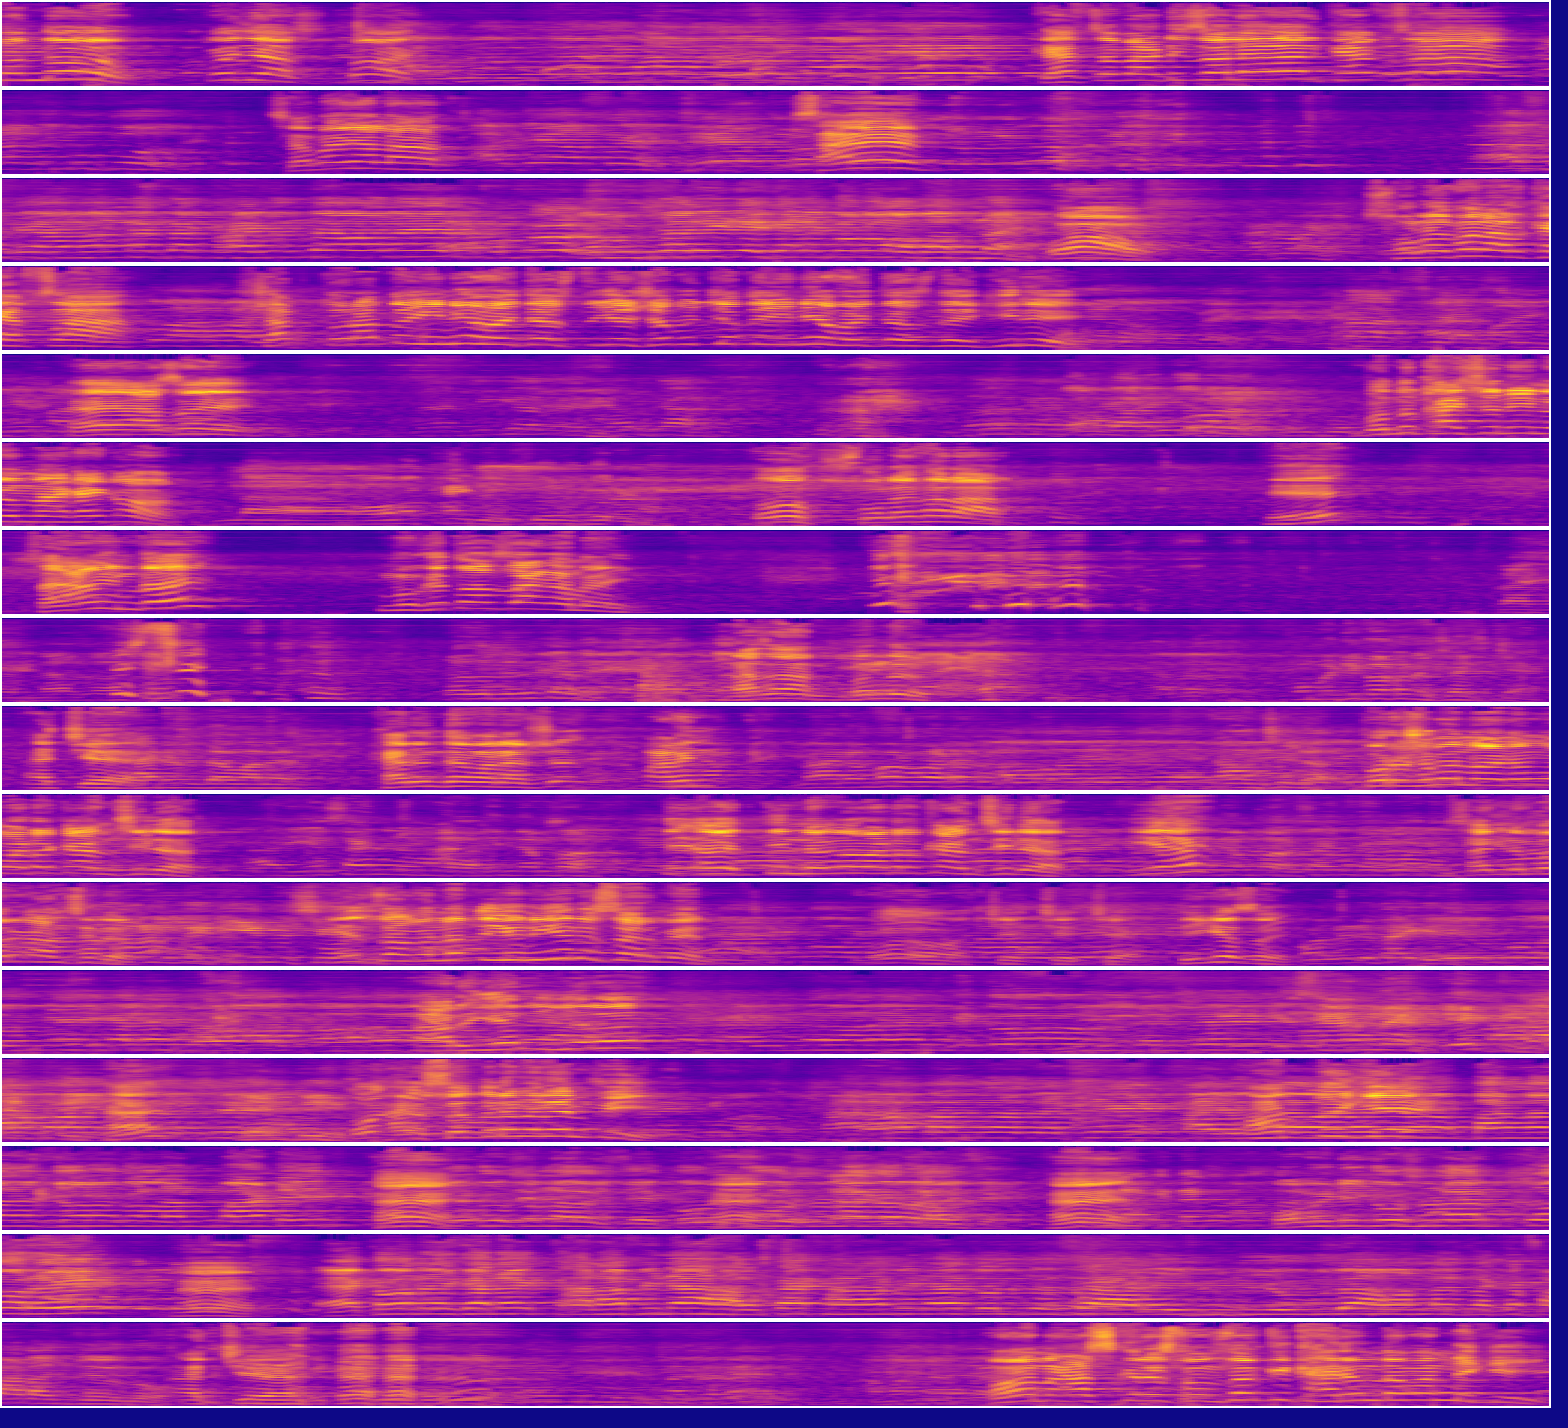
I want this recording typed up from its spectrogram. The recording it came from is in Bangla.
বন্ধু কই যাস? বয় ক্যাপচা পার্টি চলেন ক্যাপচা। চলো এলার। সাহেব। ওয়াও। ফেল আর ক্যাপচা। সব তোরা তো ইনে হইতাস তুই এসব তো ইনে হইতাস দে কি রে? হ্যাঁ আছে। বন্ধু খাইছো নি না খাই কর? না অনেক খাই না শুরু করি ও আর। হে সায়ামিন ভাই মুখে তো আর জায়গা নাই। রাজান বন্ধু। কমিটি গঠন হয়েছে আচ্ছা। খায়রুল দেওয়ানের। আমি নয় নম্বর ওয়ার্ডের কাউন্সিলর। পৌরসভা নয় নম্বর ওয়ার্ডের কাউন্সিলর। আর ইয়ে তিন নম্বর। তিন নম্বর ওয়ার্ডের কাউন্সিলর। ইয়ে? চার নম্বর কাউন্সিলর। ইয়ে জগন্নাথ ইউনিয়নের চেয়ারম্যান ও আচ্ছা আচ্ছা আচ্ছা। ঠিক আছে। আর ইয়ের ইয়ের? হ্যাঁ? এমপি। ও এমপি? সারা বাংলাদেশে জনকল্যাণ পার্টির হ্যাঁ। কমিটি ঘোষণা হয়েছে কমিটি হ্যাঁ। ঘোষণা করা হয়েছে। কমিটি ঘোষণার পরে হ্যাঁ। এখন এখানে খানা পিনা হালকা খানা পিনা চলতেছে আর এই ভিডিওগুলো আমার পাঠাই দেব। আচ্ছা। আজকের স্পন্সর কি খাইরুন দেওয়ার নাকি?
